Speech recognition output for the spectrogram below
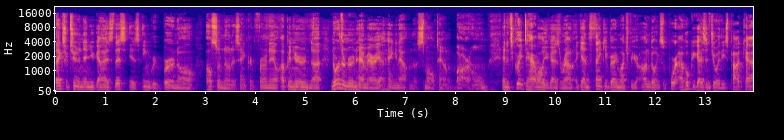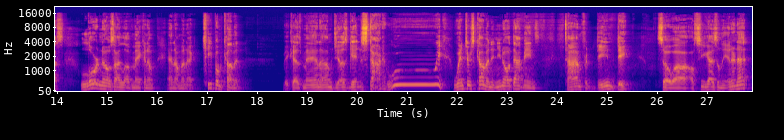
Thanks for tuning in, you guys. This is Ingrid Bernal, also known as Hank Inferno, up in here in uh, northern Runeham area, hanging out in the small town of Barhome. And it's great to have all you guys around. Again, thank you very much for your ongoing support. I hope you guys enjoy these podcasts. Lord knows I love making them, and I'm going to keep them coming because, man, I'm just getting started. Woo! Winter's coming, and you know what that means. Time for D&D. So uh, I'll see you guys on the internet.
